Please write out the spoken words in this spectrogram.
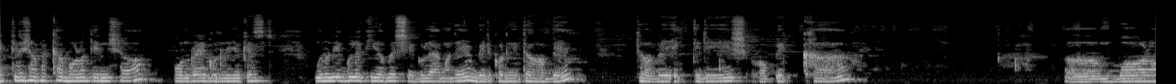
একত্রিশ অপেক্ষা বড় তিনশো, পনেরো এর গুণনীয়কের গুণনীয়কগুলো কী হবে? সেগুলো আমাদের বের করে নিতে হবে। তবে একত্রিশ অপেক্ষা বড়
